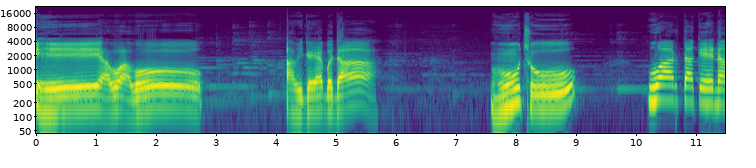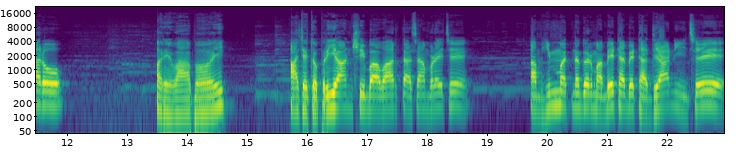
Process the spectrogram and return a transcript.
એ, આવો આવો. આવી ગયા બધા. હું છું વાર્તા કહેનારો. અરે વાહ ભાઈ, આજે તો પ્રિયાંશીબા વાર્તા સાંભળે છે. આમ હિંમતનગરમાં બેઠા બેઠા ધ્યાની છે.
